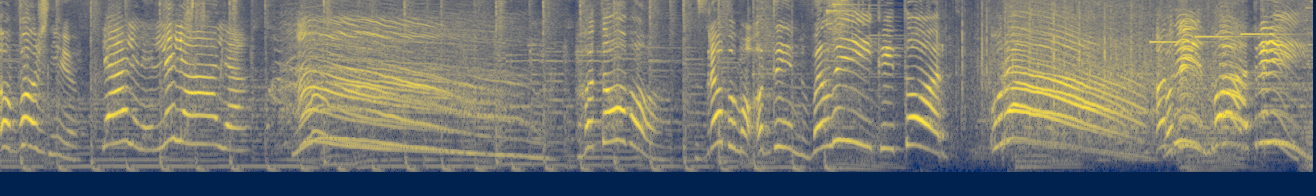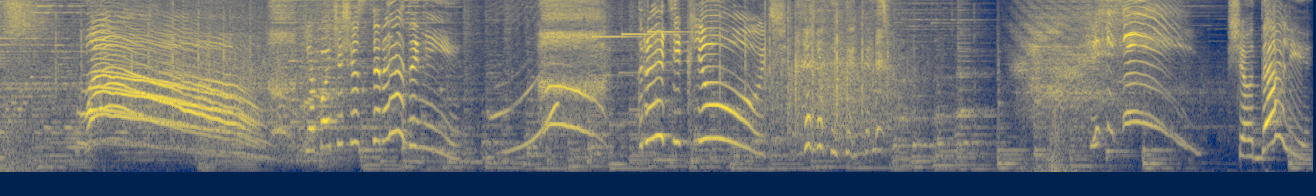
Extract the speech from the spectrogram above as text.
Обожнюю! Ля-ля-ля-ля-ля-ля! Готово! Зробимо один великий торт! Ура! Один, два, три! Вау! Я бачу, що всередині! Третій ключ! Що далі?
